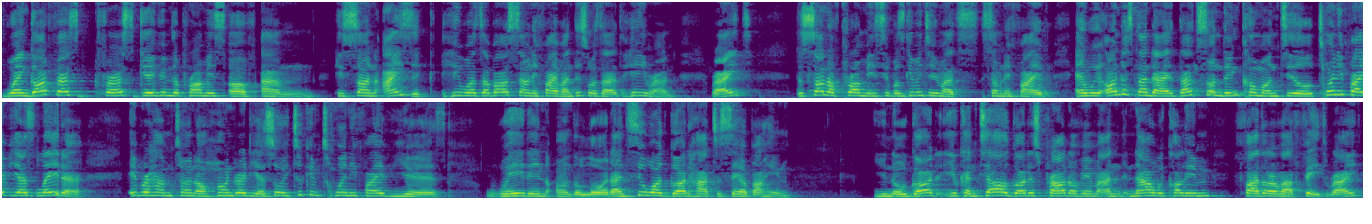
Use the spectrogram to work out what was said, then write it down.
when God first first gave him the promise of um, his son Isaac, he was about 75, and this was at Haran, right? The son of promise, he was given to him at 75. And we understand that that son didn't come until 25 years later. Abraham turned 100 years. So it took him 25 years waiting on the Lord and see what God had to say about him. You know, God, you can tell God is proud of him. And now we call him father of our faith, right?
